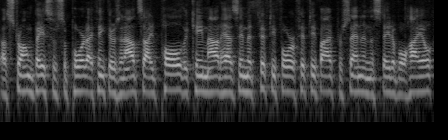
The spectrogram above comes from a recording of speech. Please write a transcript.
a, strong base of support. I think there's an outside poll that came out, has him at 54 or 55 percent in the state of Ohio.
